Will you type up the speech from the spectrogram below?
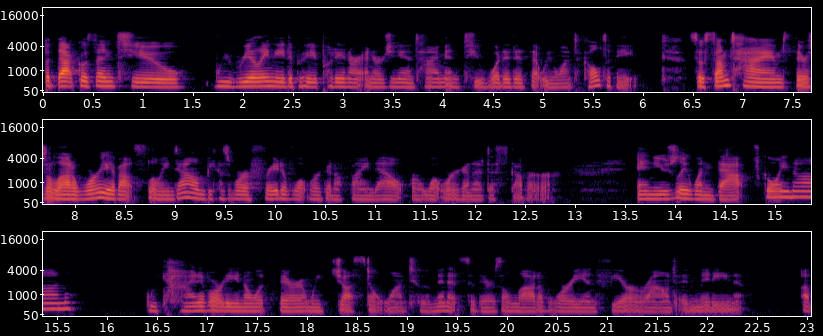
But that goes into we really need to be putting our energy and time into what it is that we want to cultivate. So sometimes there's a lot of worry about slowing down because we're afraid of what we're going to find out or what we're going to discover. And usually, when that's going on, we kind of already know what's there and we just don't want to admit it. So there's a lot of worry and fear around admitting uh,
